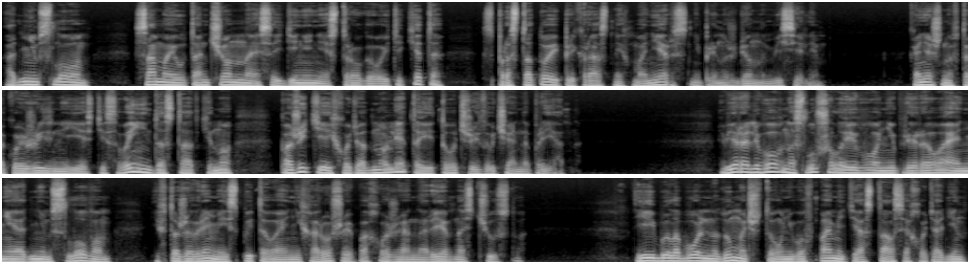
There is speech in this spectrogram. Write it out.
Одним словом, самое утонченное соединение строгого этикета с простотой прекрасных манер, с непринужденным весельем. Конечно, в такой жизни есть и свои недостатки, но пожить ей хоть одно лето, и то чрезвычайно приятно. Вера Львовна слушала его, не прерывая ни одним словом, и в то же время испытывая нехорошее, похожее на ревность чувство. Ей было больно думать, что у него в памяти остался хоть один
